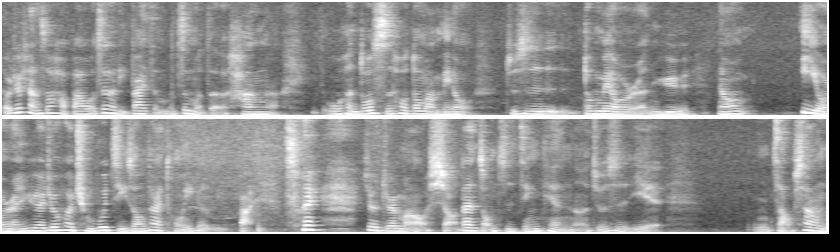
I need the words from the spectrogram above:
我就想说，好吧，我这个礼拜怎么这么的夯啊？我很多时候都嘛没有，就是都没有人约，然后一有人约就会全部集中在同一个礼拜，所以就觉得蛮好笑。但总之今天呢，就是也，早上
